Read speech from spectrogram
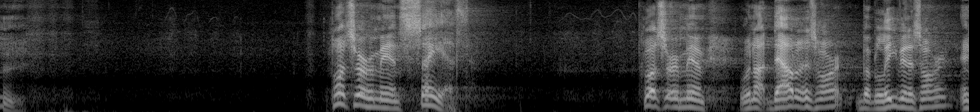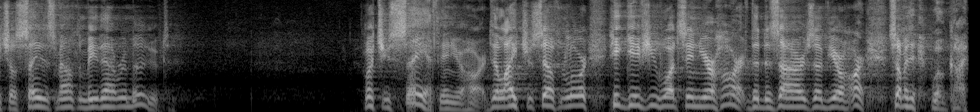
Hmm. Whatsoever man saith, whatsoever man will not doubt in his heart, but believe in his heart, and shall say this mountain, Be thou removed what you saith in your heart. Delight yourself in the Lord. He gives you what's in your heart, the desires of your heart. Somebody said, well, God,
